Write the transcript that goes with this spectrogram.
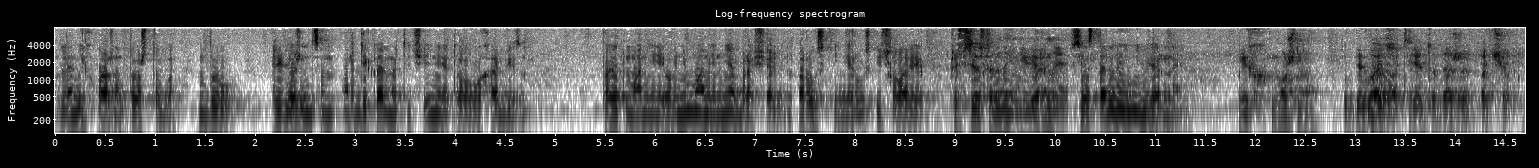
Для них важно то, чтобы был приверженцем радикального течения этого ваххабизма. Поэтому они внимания не обращали. Русский, не русский человек. То есть все остальные неверные, Все остальные неверные. их можно убивать, Убивать. и это даже почетно.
